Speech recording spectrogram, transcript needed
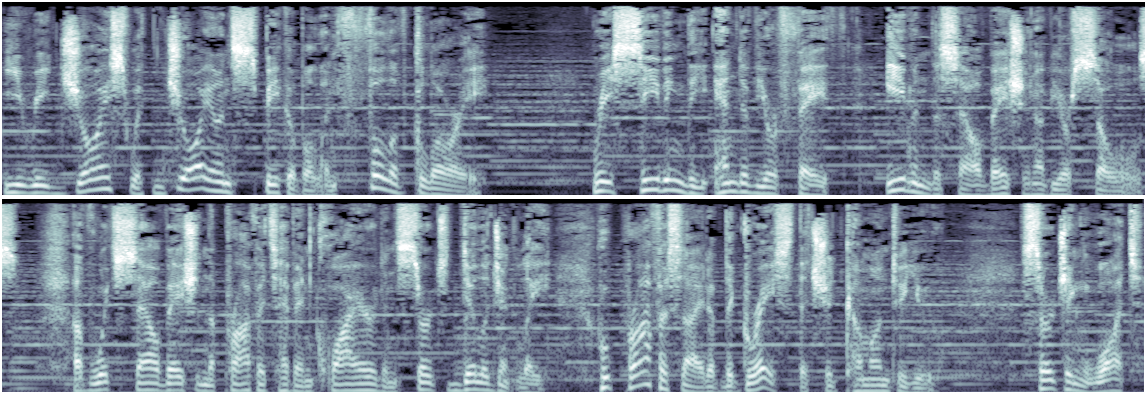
ye rejoice with joy unspeakable and full of glory, receiving the end of your faith, even the salvation of your souls, of which salvation the prophets have inquired and searched diligently, who prophesied of the grace that should come unto you, searching what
